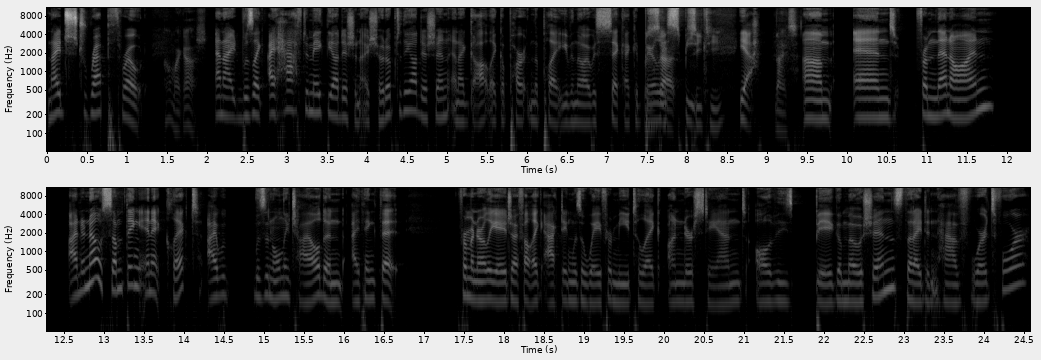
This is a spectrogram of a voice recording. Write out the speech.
and I had strep throat, Oh my gosh. and I was like, I have to make the audition. I showed up to the audition, and I got like a part in the play, even though I was sick. I could Was barely speak. CT. Yeah. Nice. Um, and from then on, I don't know, something in it clicked. I w- was an only child, and I think that from an early age, I felt like acting was a way for me to like understand all of these big emotions that I didn't have words for,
